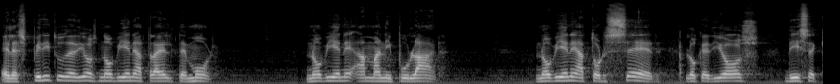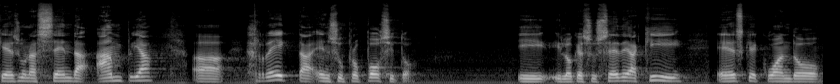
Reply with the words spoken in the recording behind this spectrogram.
El Espíritu de Dios no viene a traer temor, no viene a manipular, no viene a torcer lo que Dios dice que es una senda amplia, ah, recta en su propósito. Y, lo que sucede aquí es que cuando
